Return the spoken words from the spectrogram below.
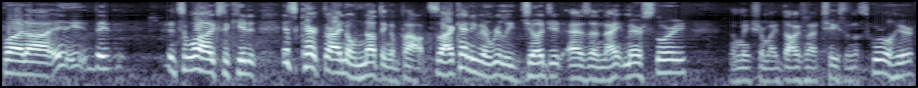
But uh, it, it, it's well executed. It's a character I know nothing about, so I can't even really judge it as a nightmare story. I'll make sure my dog's not chasing a squirrel here.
